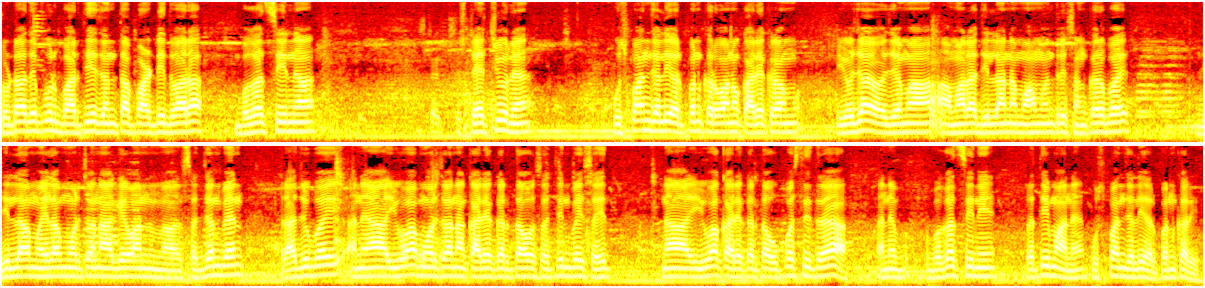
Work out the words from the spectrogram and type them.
છોટાદેપુર ભારતીય જનતા પાર્ટી દ્વારા ભગતસિંહના સ્ટેચ્યુને પુષ્પાંજલિ અર્પણ કરવાનો કાર્યક્રમ યોજાયો, જેમાં અમારા જિલ્લાના મહામંત્રી શંકરભાઈ, જિલ્લા મહિલા મોરચાના આગેવાન સજ્જનબેન, રાજુભાઈ અને આ યુવા મોરચાના કાર્યકર્તાઓ, સચિનભાઈ સહિતના યુવા કાર્યકર્તાઓ ઉપસ્થિત રહ્યા અને ભગતસિંહની પ્રતિમાને પુષ્પાંજલિ અર્પણ કરી.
